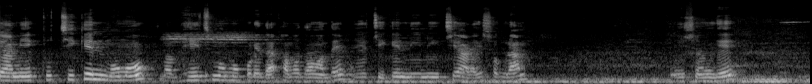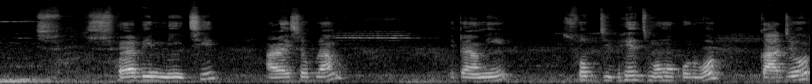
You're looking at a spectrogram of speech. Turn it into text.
আজকে আমি একটু চিকেন মোমো বা ভেজ মোমো করে দেখাবো তোমাদের। চিকেন নিয়ে নিচ্ছি আড়াইশো গ্রাম। এর সঙ্গে সয়াবিন নিয়েছি আড়াইশো গ্রাম। এটা আমি সবজি ভেজ মোমো করব। গাজর,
